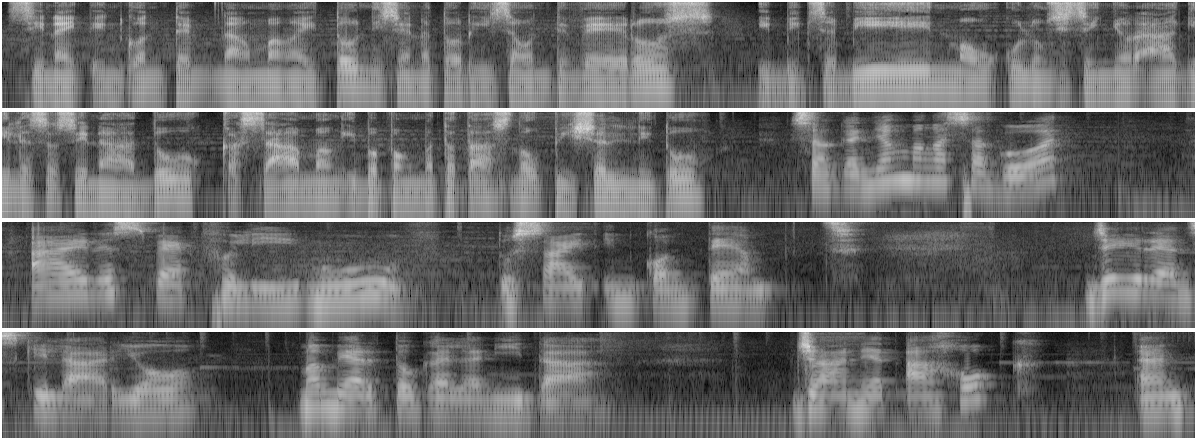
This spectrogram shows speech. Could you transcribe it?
sinight in contempt ng mga ito ni Senator Risa Ontiveros. Ibig sabihin, maukulong si Senyor Aguila sa Senado kasama ang iba pang matataas na opisyal nito. Sa ganyang mga sagot, I respectfully move to cite in contempt J. Renz Kilario, Mamerto Galanida, Janet Ahok, and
